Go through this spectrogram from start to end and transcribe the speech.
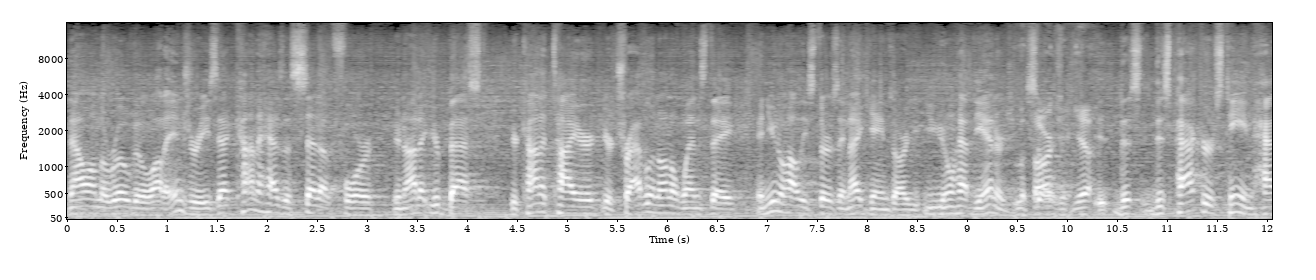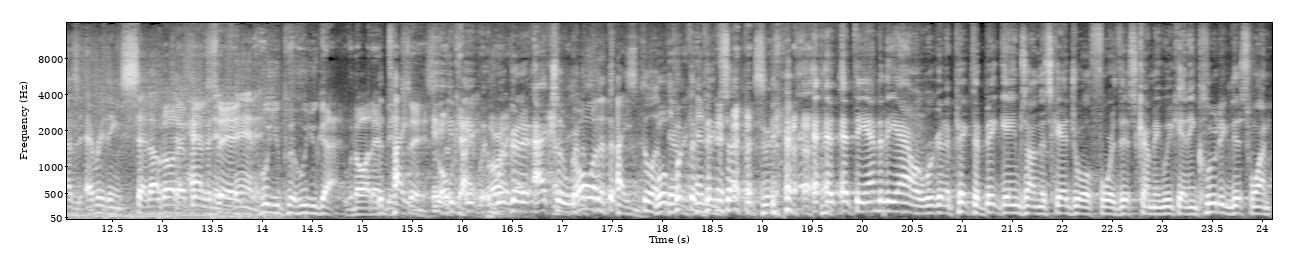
Now on the road with a lot of injuries, that kind of has a setup for you're not at your best. You're kind of tired. You're traveling on a Wednesday, and you know how these Thursday night games are. You, you don't have the energy. Lethargic, so yeah. This this Packers team has everything set up to have an said, advantage. Who you who you got with all that the being Titans. said? Okay, it, it, we're right. going to actually we're going to put the, we'll put the picks up at, at, the end of the hour. We're going to pick the big games on the schedule for this coming weekend, including this one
